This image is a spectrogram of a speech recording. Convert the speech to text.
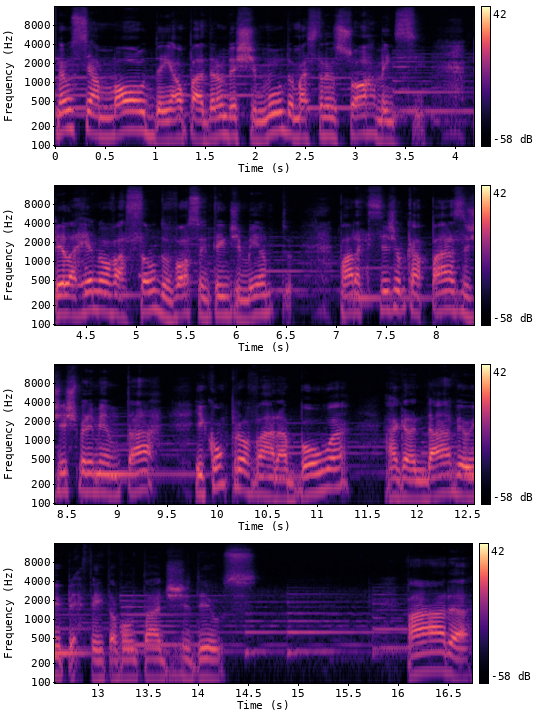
Não se amoldem ao padrão deste mundo, mas transformem-se pela renovação do vosso entendimento, para que sejam capazes de experimentar e comprovar a boa, agradável e perfeita vontade de Deus. Para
